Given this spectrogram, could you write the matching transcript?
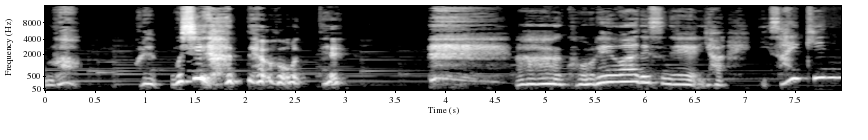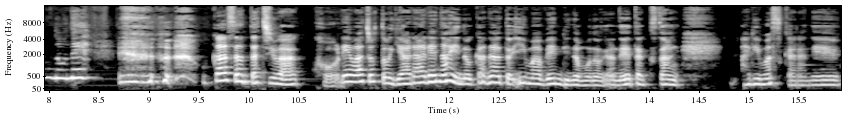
うわ、これ美味しいなって思って、ああ、これはですね、いや、最近のね、お母さんたちは、これはちょっとやられないのかなと、今便利なものがね、たくさんありますからね。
